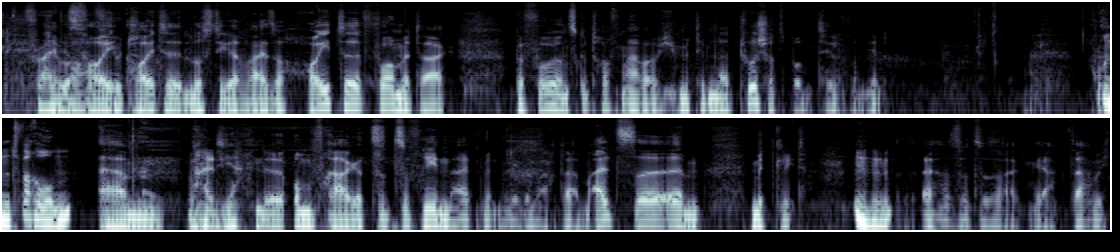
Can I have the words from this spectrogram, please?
Ich Fridays habe for heu, heute, lustigerweise, heute Vormittag, bevor wir uns getroffen haben, habe ich mit dem Naturschutzbund telefoniert. Und warum? Ähm, weil die eine Umfrage zur Zufriedenheit mit mir gemacht haben, als äh, ähm, Mitglied äh, sozusagen. Ja, da habe ich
